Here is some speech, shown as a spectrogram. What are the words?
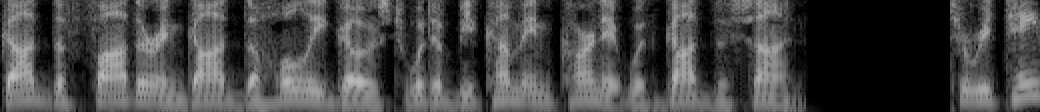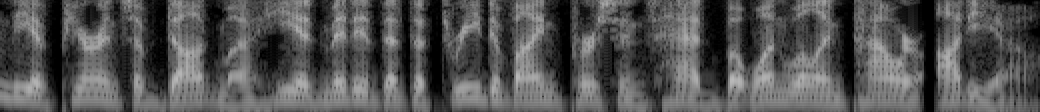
God the Father and God the Holy Ghost would have become incarnate with God the Son. To retain the appearance of dogma he admitted that the three divine persons had but one will and power audio.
